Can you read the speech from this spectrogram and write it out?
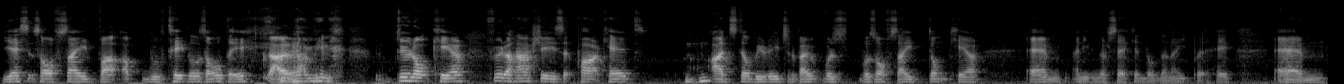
Yes, it's offside, but uh, we'll take those all day. I, I mean, do not care. Furuhashi's at Parkhead. I'd still be raging about was was offside. Don't care. Um, and even their second on the night, but hey. Um,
